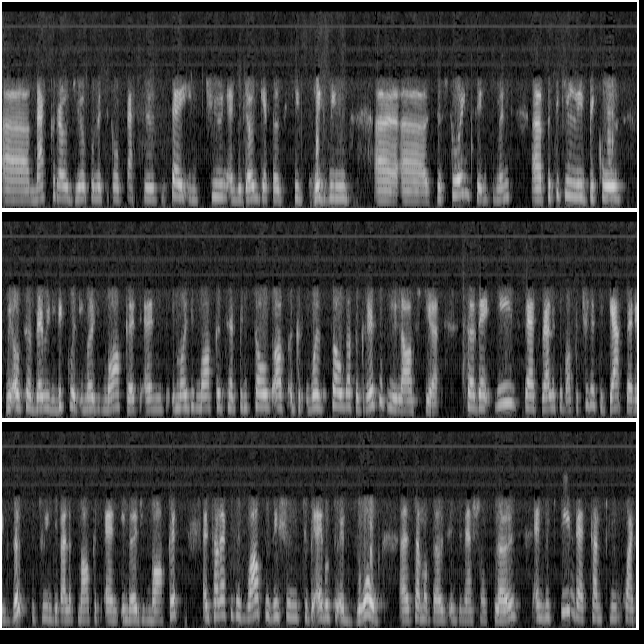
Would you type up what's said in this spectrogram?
uh, macro geopolitical factors stay in tune and we don't get those headwinds uh, uh, destroying sentiment, uh, particularly because we're also a very liquid emerging market, and emerging markets have been sold off was sold off aggressively last year. So there is that relative opportunity gap that exists between developed markets and emerging markets, and South Africa is well positioned to be able to absorb uh, some of those international flows. And we've seen that come through quite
